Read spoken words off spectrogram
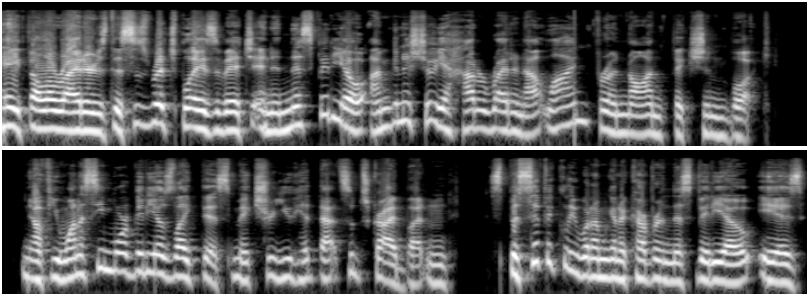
Hey fellow writers, this is Rich Blazevich, and in this video, I'm going to show you how to write an outline for a nonfiction book. Now, if you want to see more videos like this, make sure you hit that subscribe button. Specifically, what I'm going to cover in this video is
